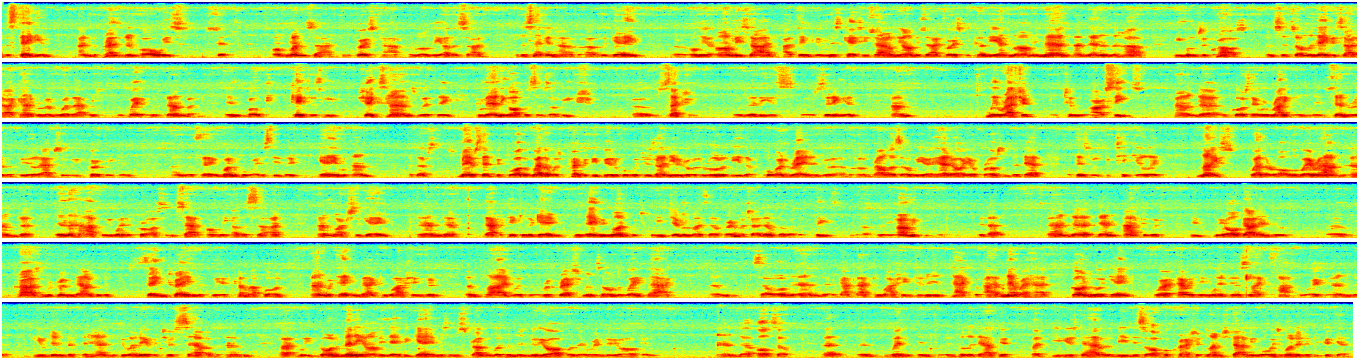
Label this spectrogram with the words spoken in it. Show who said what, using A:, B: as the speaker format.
A: the stadium, and the president always sits on one side for the first half, and on the other side for the second half of the game. Uh, on the army side, I think in this case he sat on the army side first because he is an army man, and then in the half he moves across and sits on the navy side. I can't remember whether that was the way it was done, but in both cases he shakes hands with the commanding officers of each uh, section that he is uh, sitting in, and we were ushered to our seats. And uh, of course, they were right in the center of the field, absolutely perfect. And as I say, a wonderful way to see the game. And as I may have said before, the weather was perfectly beautiful, which is unusual as a rule. It either pours rain and you have umbrellas over your head or you're frozen to death. But this was particularly nice weather all the way around. And uh, in the half, we went across and sat on the other side and watched the game. And uh, that particular game, the Navy won, which pleased Jim and myself very much. I don't know whether it pleased the Army people did that. And uh, then afterwards, we, we all got into uh, cars and were driven down to the same train that we had come up on and were taken back to Washington and plied with refreshments on the way back and so on and got back to Washington intact. But I have never had gone to a game where everything went just like clockwork and uh, you didn't lift a hand to do any of it yourself. And uh, we'd gone to many Army Navy games and struggled with them in New York when they were in New York and and uh, also uh, when in, in Philadelphia. But you used to have it be this awful crash at lunchtime. You always wondered if you could get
